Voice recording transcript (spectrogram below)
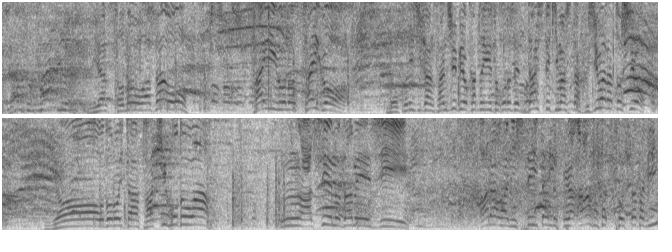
すね。い。やその技を最後の最後残り時間30秒かというところで出してきました藤原敏夫。いや驚いた。先ほどは、うん、足へのダメージあらわにしていたんですがあーっと再び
